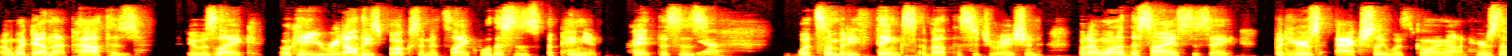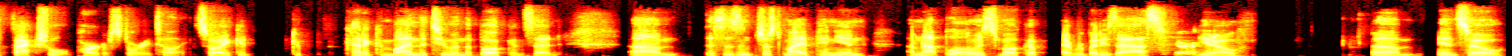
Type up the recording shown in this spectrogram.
I went down that path is it was like okay you read all these books and it's like well this is opinion right this is yeah what somebody thinks about the situation, but I wanted the science to say, but here's actually what's going on. Here's the factual part of storytelling. So I could kind of combined the two in the book and said, um, this isn't just my opinion. I'm not blowing smoke up everybody's ass, sure. you know. Um, and so,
